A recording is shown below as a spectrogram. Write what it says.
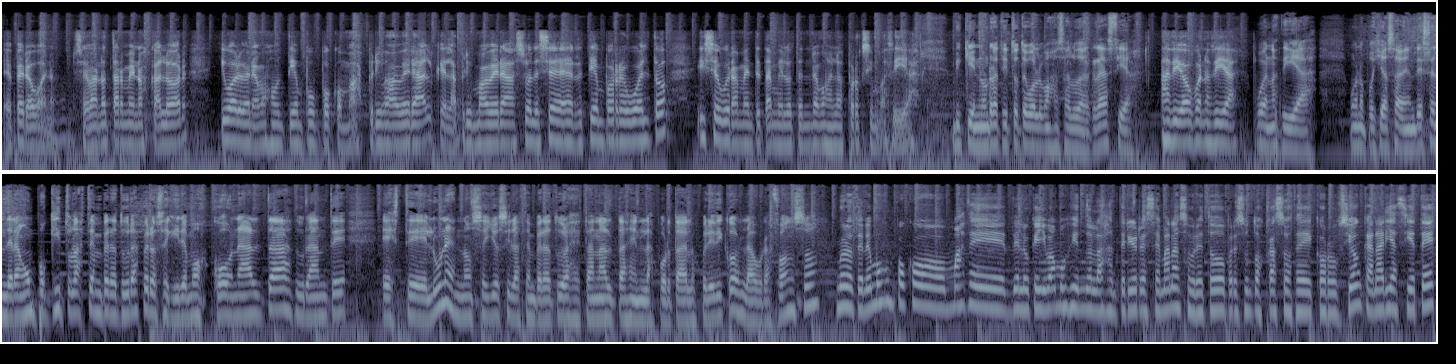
Eh, pero bueno, se va a notar menos calor y volveremos a un tiempo un poco más primaveral, que la primavera suele ser tiempo revuelto y seguramente también lo tendremos en los próximos días. Vicky, en un ratito te volvemos a saludar. Gracias. Adiós, buenos días. Buenos días. Bueno, pues ya saben, descenderán un poquito las temperaturas, pero seguiremos con altas durante este lunes. No sé yo si las temperaturas están altas en las portadas de los periódicos. Laura Afonso. Bueno, tenemos un poco más de, lo que llevamos viendo en las anteriores semanas, sobre todo presuntos casos de corrupción. Canarias 7,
